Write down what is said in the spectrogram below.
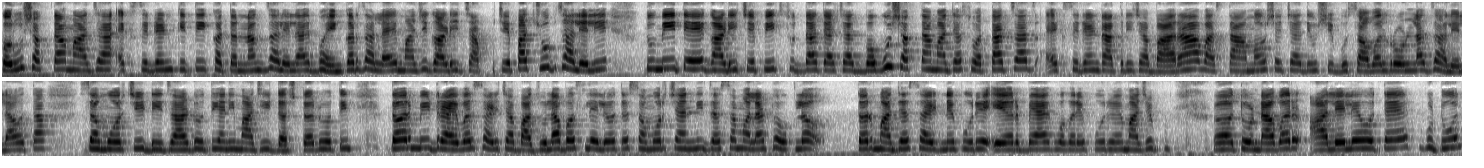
करू शकता. माझा ॲक्सिडेंट किती खतरनाक झालेला आहे भयंकर झाला आहे माझी गाडी चाप चेपाचूप झालेली. तुम्ही ते गाडीचे पीकसुद्धा त्याच्यात बघू शकता. माझ्या स्वतःचाच ॲक्सिडेंट रात्रीच्या बारा वाजता अमावश्याच्या दिवशी भुसावल रोडला झालेला होता. समोरची डिझार्ट होती आणि माझी डस्टर होती. तर मी ड्रायव्हर साईडच्या बाजूला बसलेले होते. समोरच्यांनी जसं मला ठोकलं तर माझ्या साईडने पुरे एअरबॅग वगैरे पुरे माझे तोंडावर आलेले होते फुटून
